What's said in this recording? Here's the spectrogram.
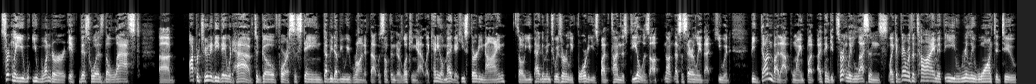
certainly you you wonder if this was the last uh, opportunity they would have to go for a sustained WWE run if that was something they're looking at. Like Kenny Omega, he's 39, so you peg him into his early 40s by the time this deal is up. Not necessarily that he would be done by that point, but I think it certainly lessens. Like if there was a time if he really wanted to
